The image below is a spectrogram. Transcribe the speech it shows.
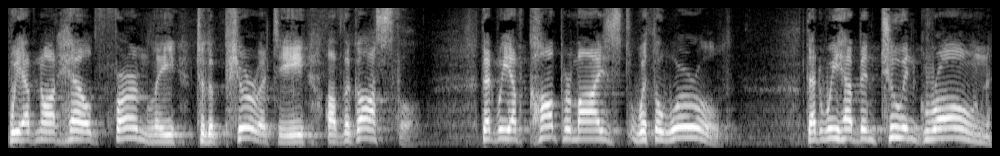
we have not held firmly to the purity of the gospel, that we have compromised with the world, that we have been too ingrown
